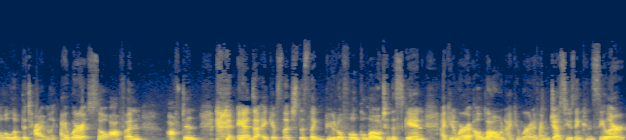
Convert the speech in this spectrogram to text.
all of the time. Like I wear it so often often. And uh, it gives such this like beautiful glow to the skin. I can wear it alone. I can wear it if i'm just using concealer.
